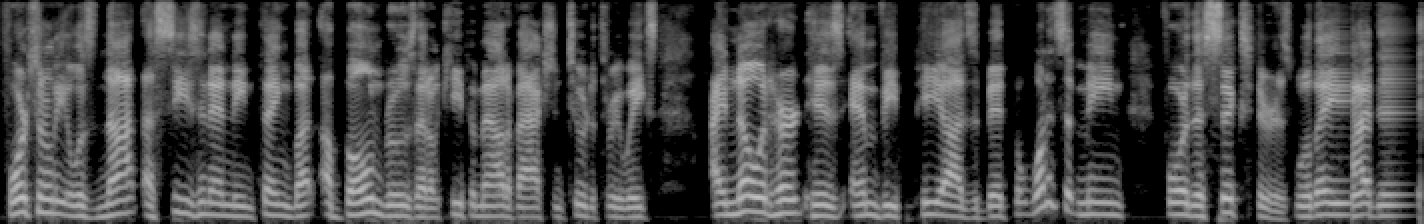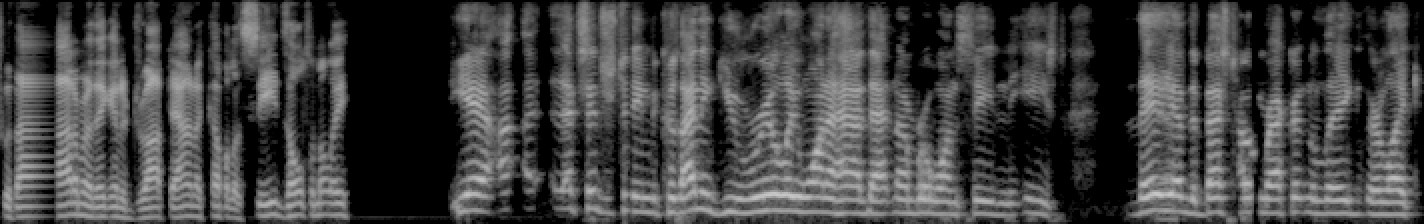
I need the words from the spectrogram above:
Fortunately, it was not a season-ending thing, but a bone bruise that'll keep him out of action two to three weeks. I know it hurt his MVP odds a bit, but what does it mean for the Sixers? Will they without him? Are they going to drop down a couple of seeds ultimately? Yeah, I, that's interesting because I think you really want to have that number one seed in the East. They Yeah. have the best home record in the league. They're like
